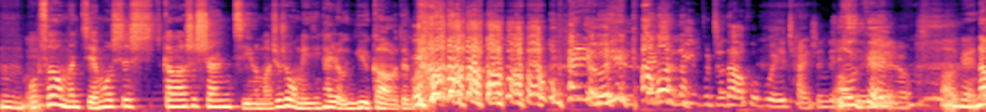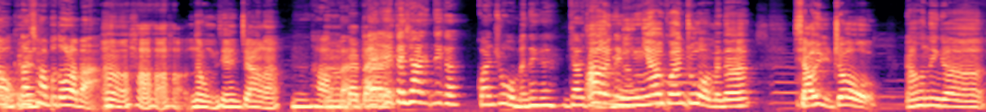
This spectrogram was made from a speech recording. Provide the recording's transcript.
嗯，我所以我们节目是刚刚是升级了嘛？就是我们已经开始有预告了，对吗？我们开始有预告但是了。并不知道会不会产生这些内容。OK，那我那差不多了吧？嗯，好好好，那我们今天这样了。嗯，好，嗯拜拜哎，哎等一下，那个关注我们那个要讲啊，你你要关注我们的小宇宙，然后那个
